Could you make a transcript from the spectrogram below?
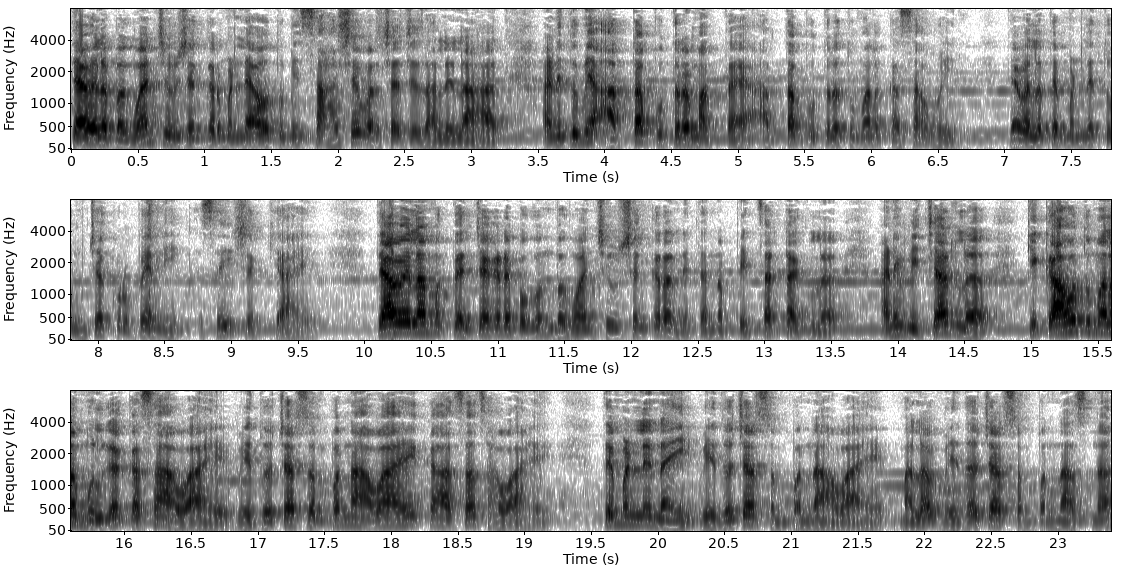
त्यावेळेला भगवान शिवशंकर म्हणले अहो तुम्ही सहाशे वर्षाचे झालेलं आहात आणि तुम्ही आत्ता पुत्र मागताय. आत्ता पुत्र तुम्हाला कसा होईल? त्यावेळेला ते म्हणले तुमच्या कृपेने कसंही शक्य आहे. त्यावेळेला मग त्यांच्याकडे बघून भगवान शिवशंकरांनी त्यांना पेचात टाकलं आणि विचारलं की का हो तुम्हाला मुलगा कसा हवा आहे? वेदोचार संपन्न हवा आहे का असाच हवा आहे? ते म्हणले नाही वेदोचार संपन्न हवा आहे. मला वेदोचार संपन्न असणं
